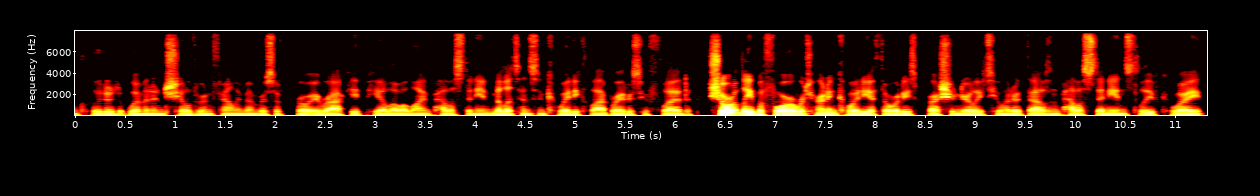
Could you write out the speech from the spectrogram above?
included women and children, family members of pro Iraqi PLO aligned Palestinian militants and Kuwaiti collaborators who fled. Shortly before returning, Kuwaiti authorities pressured nearly 200,000 Palestinians to leave Kuwait.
